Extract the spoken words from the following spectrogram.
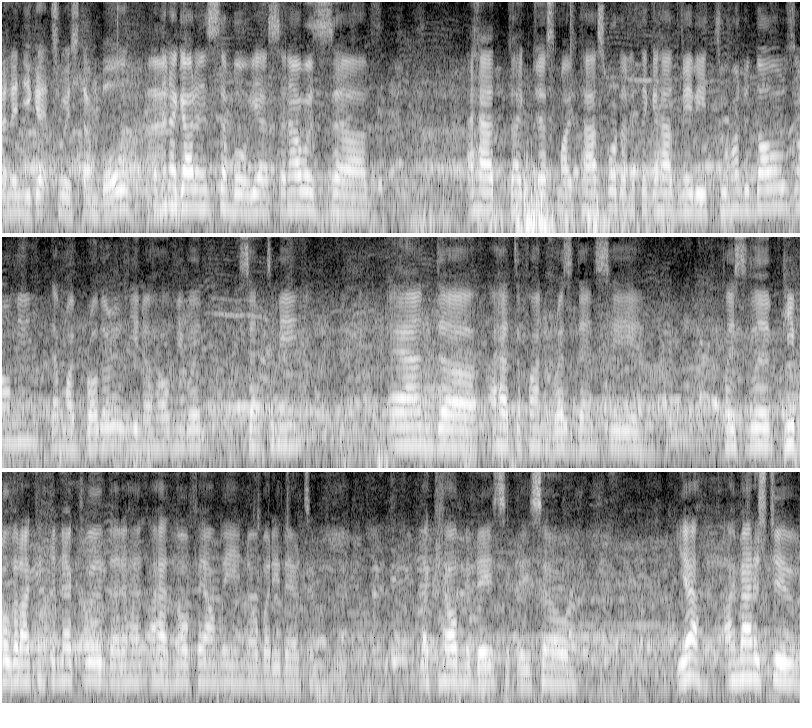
and then you get to Istanbul. And then I got in Istanbul, yes, and I was, uh, I had like just my passport, and I think I had maybe two hundred dollars on me that my brother, you know, helped me with, sent to me, and uh, I had to find a residency and place to live, people that I can connect with. That I had, I had no family, nobody there to like help me basically. So, yeah, I managed to.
